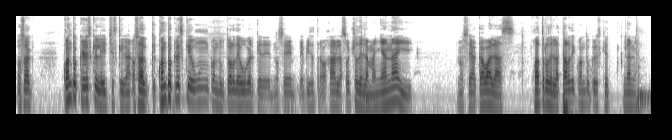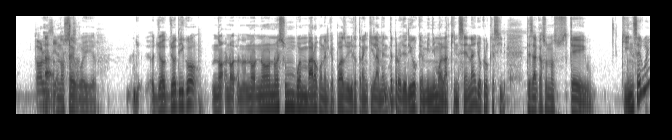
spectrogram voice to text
O sea, ¿cuánto crees que le eches que gana? O sea, ¿cuánto crees que un conductor de Uber que, no sé, empieza a trabajar a las 8 de la mañana y. No sé, acaba a las 4 de la tarde, ¿cuánto crees que gane? Todos los ah, días. No sé, güey. Yo, yo digo, no, no, no, no, no es un buen varo con el que puedas vivir tranquilamente, pero yo digo que mínimo a la quincena, yo creo que sí te sacas unos, ¿qué? ¿15, güey?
